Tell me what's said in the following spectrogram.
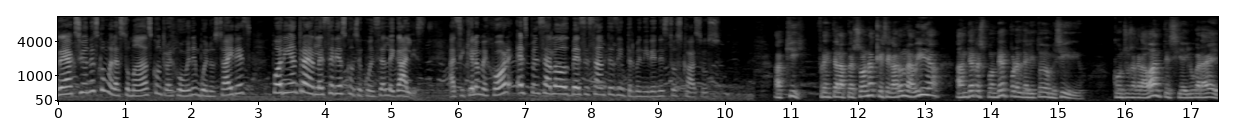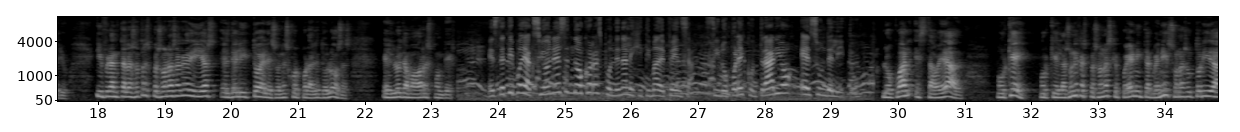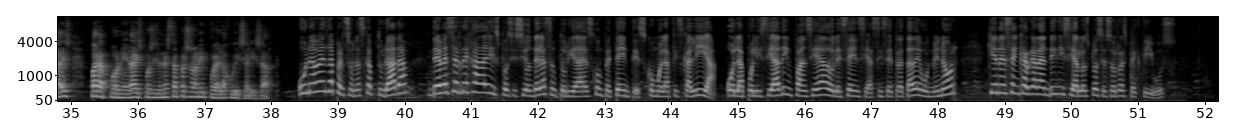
Reacciones como las tomadas contra el joven en Buenos Aires podrían traerle serias consecuencias legales, así que lo mejor es pensarlo dos veces antes de intervenir en estos casos. Aquí, frente a la persona que cegaron la vida, han de responder por el delito de homicidio, con sus agravantes si hay lugar a ello, y frente a las otras personas agredidas, el delito de lesiones corporales dolosas. Él lo llamaba a responder. Este tipo de acciones no corresponden a legítima defensa, sino por el contrario, es un delito. Lo cual está vedado. ¿Por qué? Porque las únicas personas que pueden intervenir son las autoridades para poner a disposición a esta persona y poderla judicializar. Una vez la persona es capturada, debe ser dejada a disposición de las autoridades competentes, como la Fiscalía o la Policía de Infancia y Adolescencia, si se trata de un menor, quienes se encargarán de iniciar los procesos respectivos.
